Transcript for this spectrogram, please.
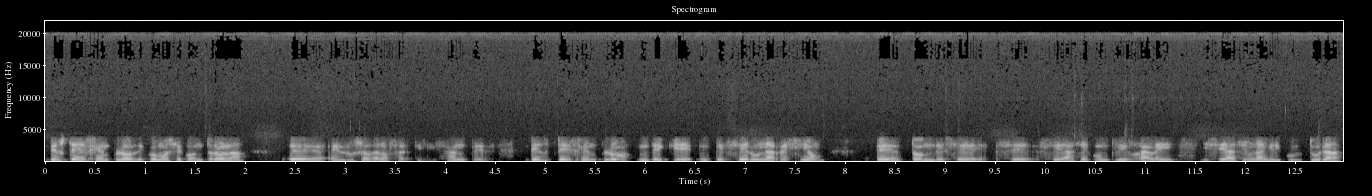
Dé usted ejemplo de cómo se controla eh, el uso de los fertilizantes. Dé usted ejemplo de que de ser una región eh, donde se, se hace cumplir la ley y se hace una agricultura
